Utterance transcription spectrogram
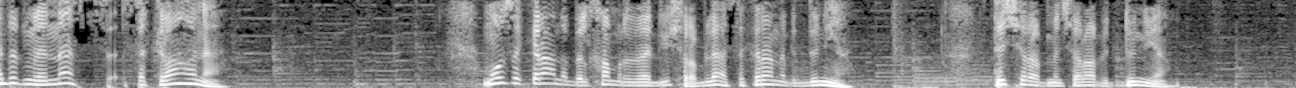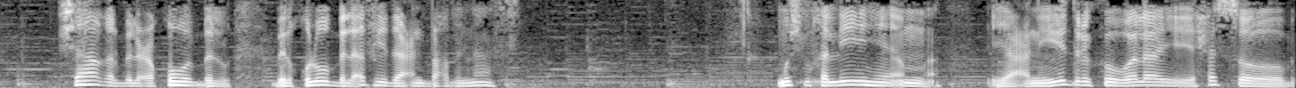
عدد من الناس سكرانة. مو سكرانة بالخمر الذي يشرب لا سكرانة بالدنيا. تشرب من شراب الدنيا. شاغل بالعقول بالقلوب بالأفئدة عند بعض الناس. مش مخليه يعني يدركوا ولا يحسوا ب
